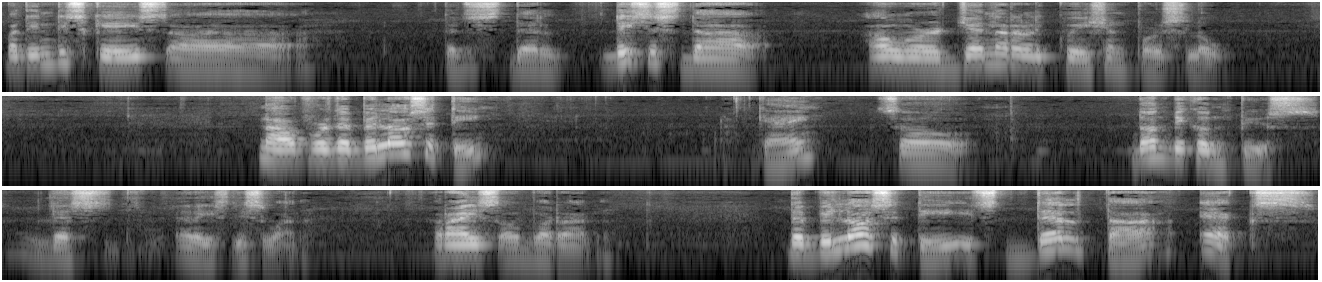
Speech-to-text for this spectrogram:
But in this case, uh, that is del this is the our general equation for slope. Now for the velocity, okay, so don't be confused. Let's erase this one. Rise over run. The velocity is delta x.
